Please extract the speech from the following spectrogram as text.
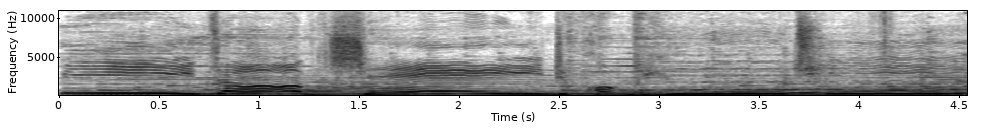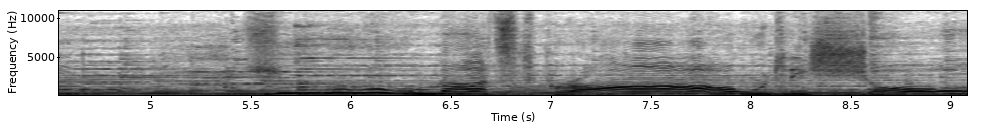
Beads of jade for beauty, you must proudly show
